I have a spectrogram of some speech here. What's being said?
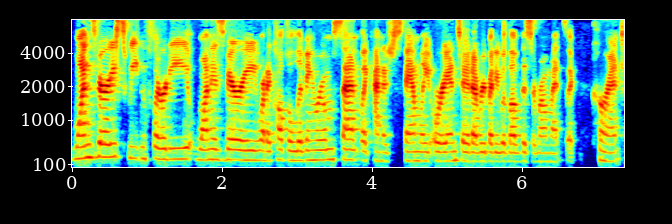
One's very sweet and flirty. One is very what I call the living room scent, like kind of just family oriented. Everybody would love this aroma. It's like current.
